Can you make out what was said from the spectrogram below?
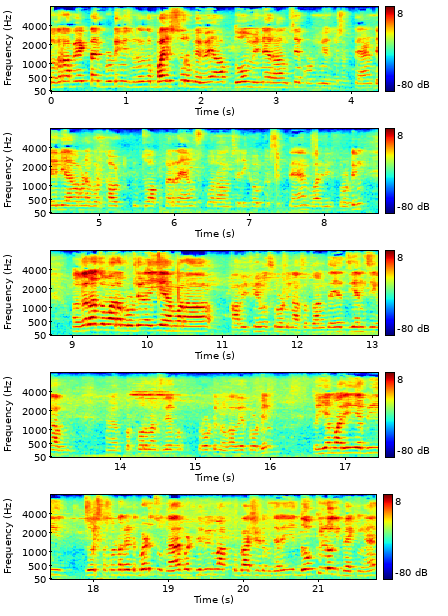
तो अगर आप एक टाइम प्रोटीन यूज़ करते हैं तो बाईस सौ रुपए में आप दो महीने आराम से प्रोटीन यूज़ कर सकते हैं। डेली आप अपना वर्कआउट जो आप कर रहे हैं, उसको आराम से रिकवर कर सकते हैं। विद प्रोटीन अगला जो हमारा प्रोटीन है, ये हमारा काफ़ी फ़ेमस प्रोटीन आप सब जानते हैं। जीएनसी का परफॉर्मेंस वे प्रोटीन होगा वे प्रोटीन तो ये हमारी अभी जो इसका थोड़ा रेट बढ़ चुका है बट फिर भी मैं आपको बैस्ट रेट में दे रहा हूँ। ये दो किलो की पैकिंग है।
